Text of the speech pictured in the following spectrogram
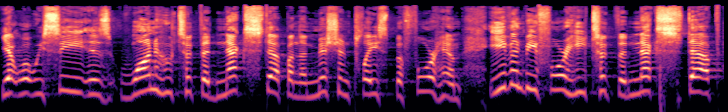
Yet what we see is one who took the next step on the mission placed before him. Even before he took the next step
